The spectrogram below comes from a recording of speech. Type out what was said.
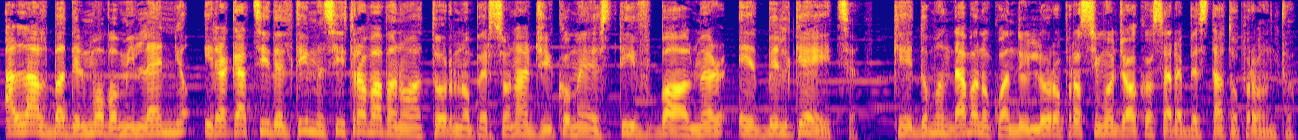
all'alba del nuovo millennio i ragazzi del team si trovavano attorno personaggi come Steve Ballmer e Bill Gates, che domandavano quando il loro prossimo gioco sarebbe stato pronto.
